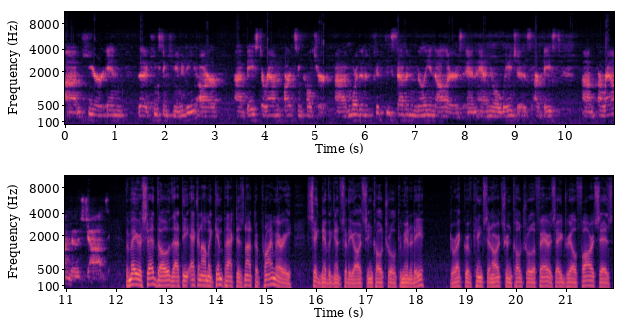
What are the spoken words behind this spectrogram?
um, here in the Kingston community are uh, based around arts and culture. Uh, more than $57 million in annual wages are based um, around those jobs. The mayor said, though, that the economic impact is not the primary significance of the arts and cultural community. Director of Kingston Arts and Cultural Affairs, Adriel Farr, says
